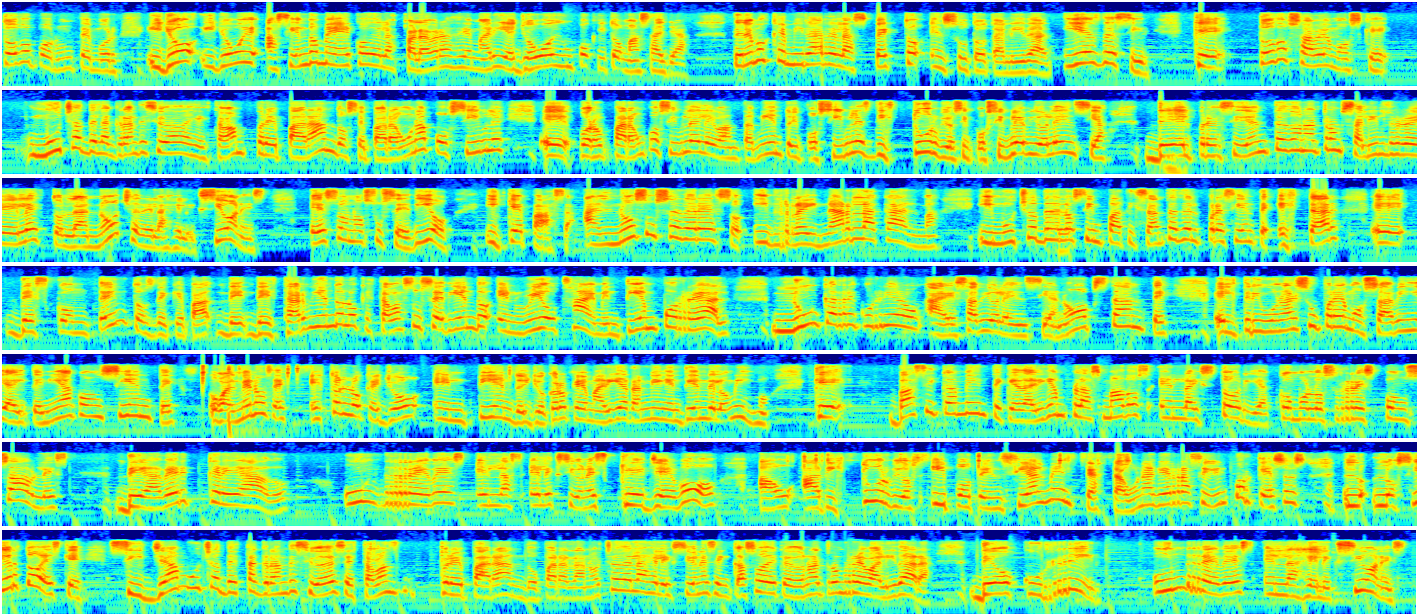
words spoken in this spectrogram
todo, por un temor. Y yo, y yo voy haciéndome eco de las palabras de María, yo voy un poquito más allá. Tenemos que mirar el aspecto en su totalidad. Y es decir, que todos sabemos que muchas de las grandes ciudades estaban preparándose para una posible, eh, para un posible levantamiento y posibles disturbios y posible violencia del presidente Donald Trump salir reelecto la noche de las elecciones. Eso no sucedió. ¿Y qué pasa? Al no suceder eso y reinar la calma y muchos de los simpatizantes del presidente estar eh, descontentos de, que, de estar viendo lo que estaba sucediendo en real time, en tiempo real, nunca recurrieron a esa violencia. No obstante, el Tribunal Supremo sabía y tenía consciente, o al menos esto es lo que yo entiendo, y yo creo que María también entiende lo mismo, que básicamente quedarían plasmados en la historia como los responsables de haber creado un revés en las elecciones que llevó a, disturbios y potencialmente hasta una guerra civil, porque eso es, lo, cierto es que si ya muchas de estas grandes ciudades estaban preparando para la noche de las elecciones en caso de que Donald Trump revalidara, de ocurrir un revés en las elecciones,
